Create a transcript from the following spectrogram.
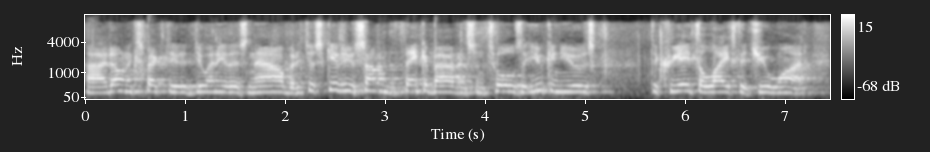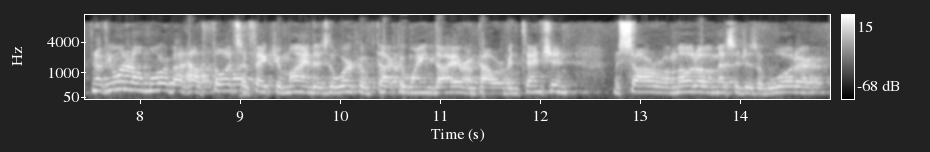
Uh, I don't expect you to do any of this now, but it just gives you something to think about and some tools that you can use to create the life that you want. You know, if you want to know more about how thoughts affect your mind, there's the work of Dr. Wayne Dyer on Power of Intention, Masaru Emoto, Messages of Water,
